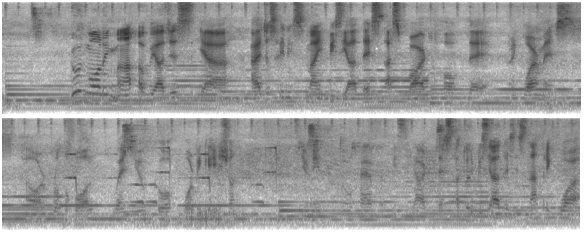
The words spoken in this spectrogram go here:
Good morning mga Kaviajes. Yeah, I just finished my PCR test as part of the requirements or protocol when you go for vacation. You need to have a PCR test. Actually, PCR test is not required.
